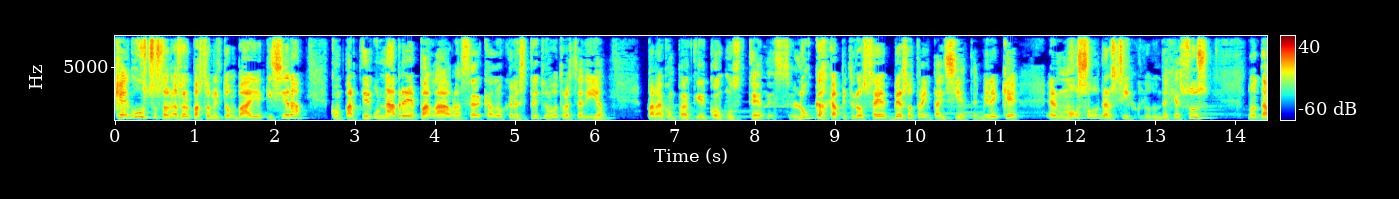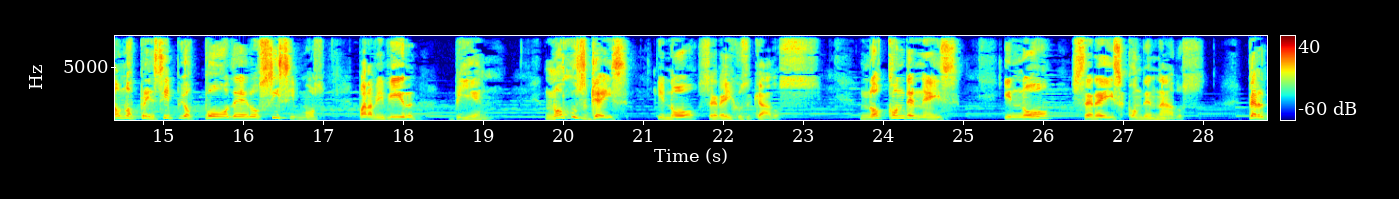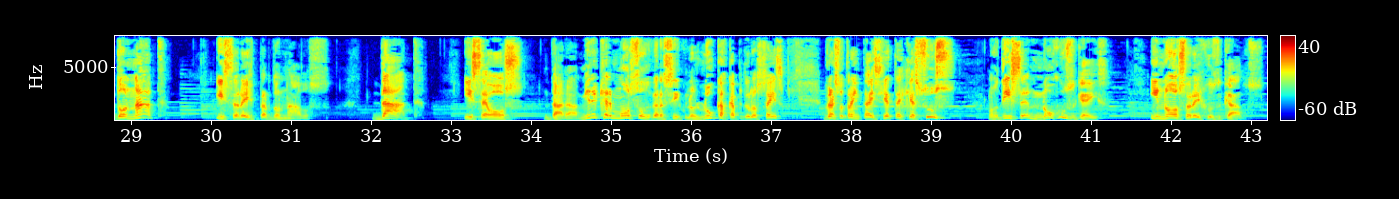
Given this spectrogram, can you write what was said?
Qué gusto saludar al pastor Milton Valle. Quisiera compartir una breve palabra acerca de lo que el Espíritu me mostró este día para compartir con ustedes. Lucas capítulo 6, verso 37. Mire qué hermoso versículo donde Jesús nos da unos principios poderosísimos para vivir bien. No juzguéis y no seréis juzgados. No condenéis y no seréis condenados. Perdonad y seréis perdonados. Dad y se os dará. Mire qué hermosos versículos. Lucas capítulo 6, verso 37. Jesús nos dice, no juzguéis y no seréis juzgados.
